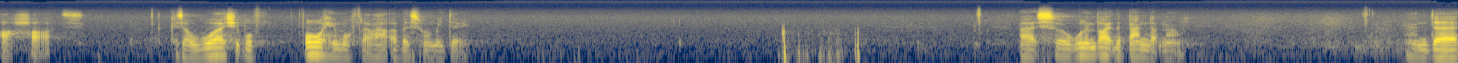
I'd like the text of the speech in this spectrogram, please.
our hearts. Because our worship will, for him will flow out of us when we do. Uh, so we'll invite the band up now. And uh,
